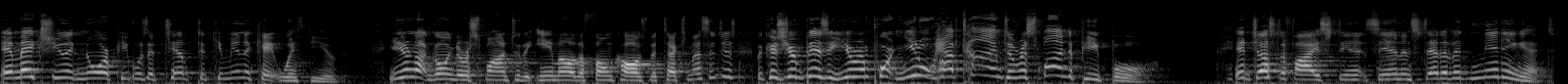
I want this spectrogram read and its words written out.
It makes you ignore people's attempt to communicate with you. You're not going to respond to the email, the phone calls, the text messages because you're busy, you're important, you don't have time to respond to people. It justifies sin instead of admitting it.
